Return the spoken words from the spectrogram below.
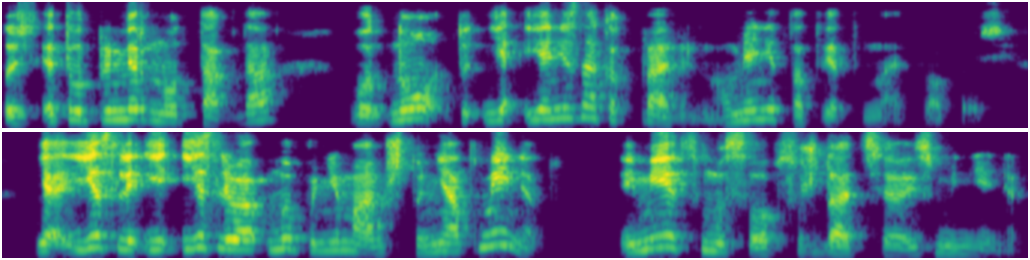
То есть это вот примерно вот так, да? Вот, но я, я не знаю, как правильно. У меня нет ответа на этот вопрос. Я, если, если мы понимаем, что не отменят, имеет смысл обсуждать э, изменения?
